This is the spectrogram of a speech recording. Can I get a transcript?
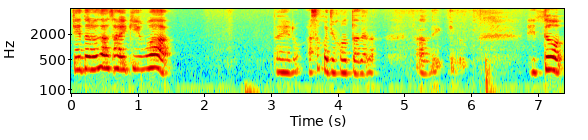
ジェンダロさん最近は何やろあそこに本棚があんねんけど。えっと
